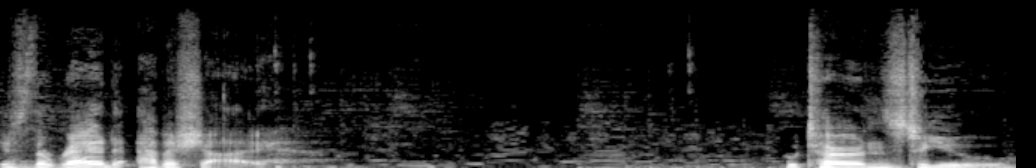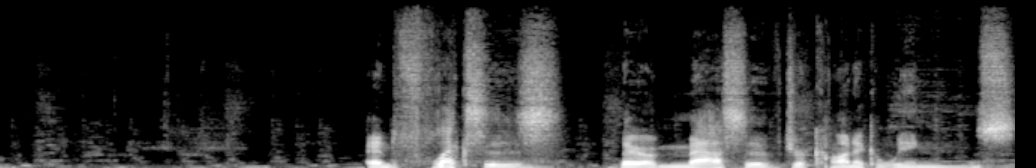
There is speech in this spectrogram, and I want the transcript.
is the Red Abishai, who turns to you and flexes their massive draconic wings.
